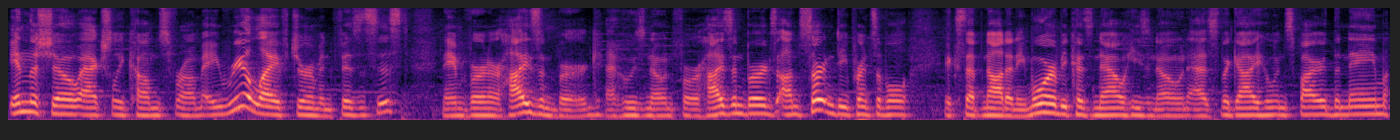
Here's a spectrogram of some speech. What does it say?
in the show actually comes from a real life German physicist named Werner Heisenberg, uh, who's known for Heisenberg's uncertainty principle, except not anymore because now he's known as the guy who inspired the name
